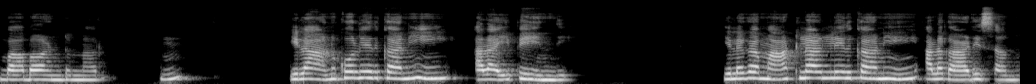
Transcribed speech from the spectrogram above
బాబా అంటున్నారు. ఇలా అనుకోలేదు కానీ అలా అయిపోయింది. ఇలాగా మాట్లాడలేదు కానీ అలాగా ఆడేశాను.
